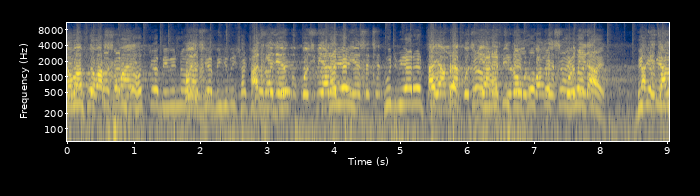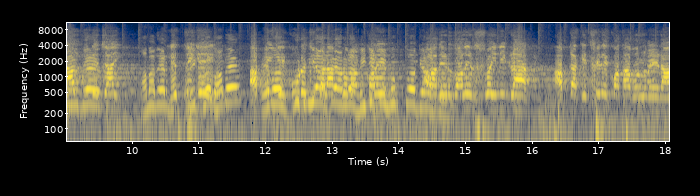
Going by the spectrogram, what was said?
মানুষ অত্যাচারিত হচ্ছে বিভিন্ন। রাজ্যে বিজেপি শাসিত রাজ্যে। কুচবিহারের প্রত্যেকটা এলাকায় চাই। আমাদের বিক্ষোভ হবে এবং কুচবিহারকে আমরা বিজেপি মুক্ত জেলা আমাদের দলের সৈনিকরা আপনাকে ছেড়ে কথা বলবে না।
